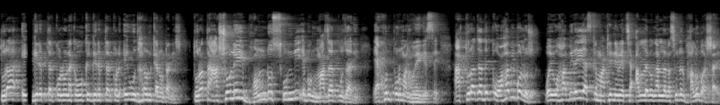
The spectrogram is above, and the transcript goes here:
তোরা এই গ্রেপ্তার করল না, ওকে গ্রেপ্তার করল, এই উদাহরণ কেন টানিস? তোরা তা আসলেই ভণ্ড সুন্নি এবং মাজার পূজারি, এখন প্রমাণ হয়ে গেছে। আর তোরা যাদেরকে ওহাবি বলস, ওই ওহাবিরাই আজকে মাঠে নেমেছে, আল্লাহ এবং আল্লাহ রাসুলের ভালোবাসায়।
